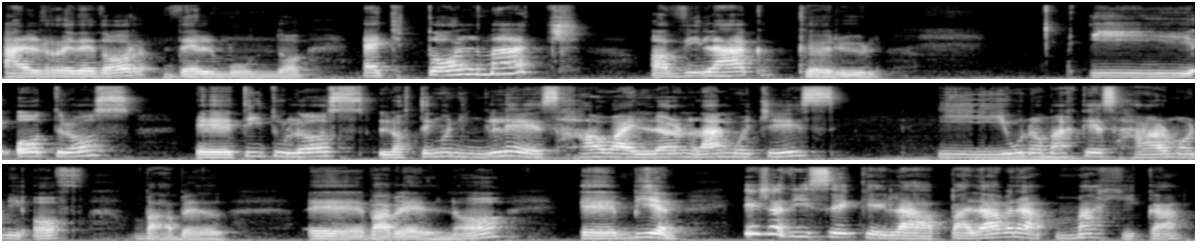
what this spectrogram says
alrededor del mundo. Egy tolmács a világ körül. Y otros eh, títulos los tengo en inglés, How I Learn Languages y uno más que es Harmony of Babel, eh, Babel, ¿no? Eh, bien, ella dice que la palabra mágica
